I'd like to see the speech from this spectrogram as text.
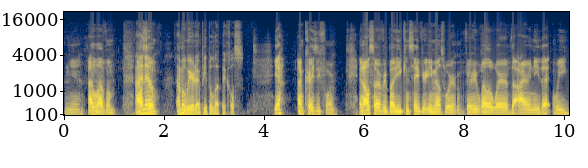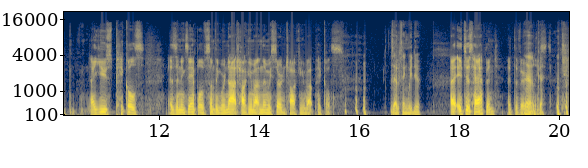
Yeah, I love them. Also, I know. I'm a weirdo. People love pickles. Yeah, I'm crazy for them. And also, everybody, you can save your emails. We're very well aware of the irony that we I used pickles as an example of something we're not talking about, and then we started talking about pickles. Is that a thing we do? Uh, it just happened at the very yeah, least. Okay.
